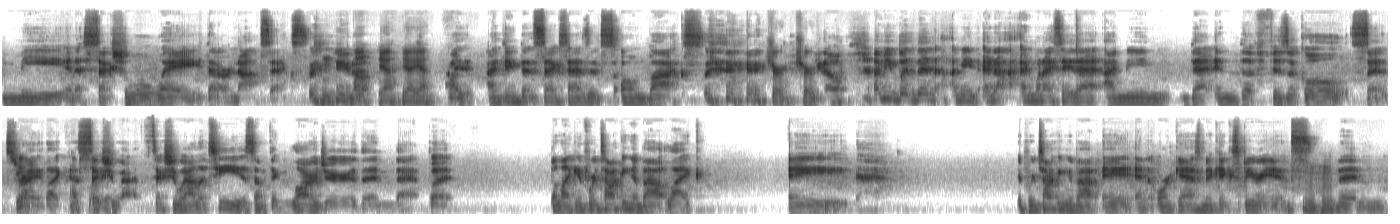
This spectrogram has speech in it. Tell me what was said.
me in a sexual way that are not sex. Hmm. you know, Oh, yeah, yeah, yeah. I, I think that sex has its own box. Sure, sure. you know i mean but then i mean and I, and when i say that i mean that in the physical sense Yeah, right Like sexual, sexuality is something larger than that but but like if we're talking about like a if we're talking about a an orgasmic experience Mhm. then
